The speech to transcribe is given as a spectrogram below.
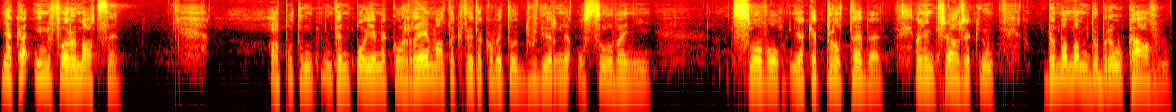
nějaká informace. A potom ten pojem jako rema, tak to je takové to důvěrné oslovení, slovo nějaké pro tebe. Já nevím, třeba řeknu, doma mám dobrou kávu.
